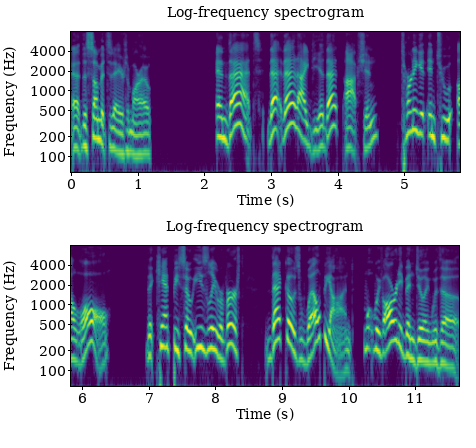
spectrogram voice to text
at the summit today or tomorrow. And that, that, that idea, that option, turning it into a law that can't be so easily reversed, that goes well beyond what we've already been doing with uh,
